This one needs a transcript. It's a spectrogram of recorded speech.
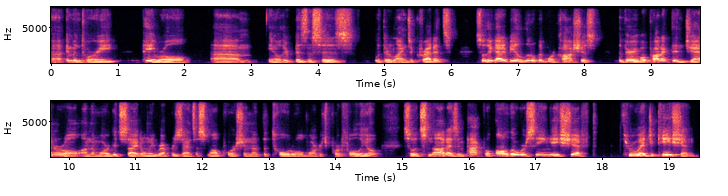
uh, inventory, payroll, um, you know, their businesses with their lines of credits. So they got to be a little bit more cautious the variable product in general on the mortgage side only represents a small portion of the total mortgage portfolio. So it's not as impactful, although we're seeing a shift through education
